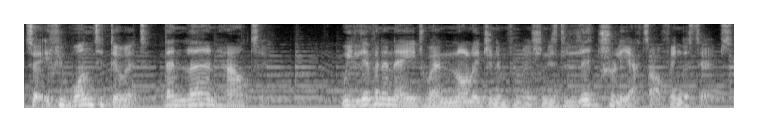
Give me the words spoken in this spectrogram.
So if you want to do it, then learn how to. We live in an age where knowledge and information is literally at our fingertips.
